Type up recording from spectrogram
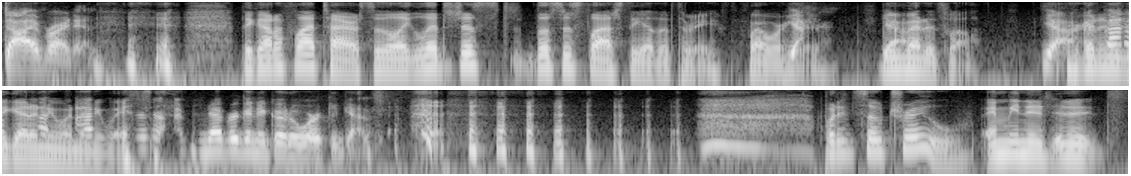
dive right in. They got a flat tire, so they're like, let's just let's just slash the other three while we're Yeah. here. We Yeah. might as well. Yeah, We're gonna need to get a new one anyways. I'm never gonna go to work again. But it's so true. I mean, it and it's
